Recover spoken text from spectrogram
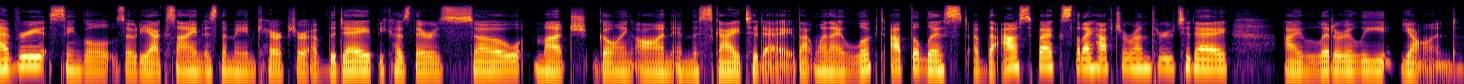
Every single zodiac sign is the main character of the day because there is so much going on in the sky today that when I looked at the list of the aspects that I have to run through today, I literally yawned.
